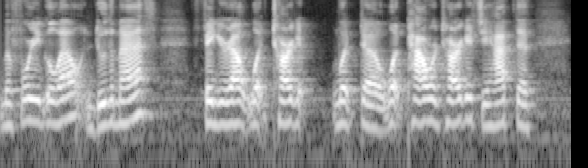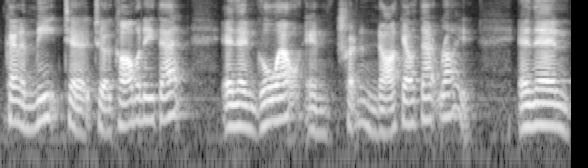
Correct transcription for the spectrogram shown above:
before you go out and do the math. Figure out what target, what uh, what power targets you have to kind of meet to, to accommodate that, and then go out and try to knock out that ride. And then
